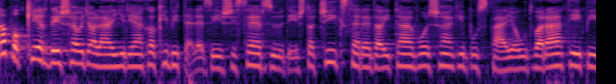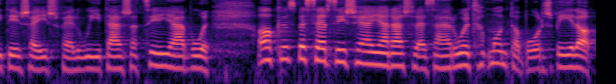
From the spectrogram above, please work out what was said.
Napok kérdése, hogy aláírják a kivitelezési szerződést a Csíkszeredai távolsági buszpályaudvar átépítése és felújítása céljából. A közbeszerzési eljárás lezárult, mondta Bors Béla.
